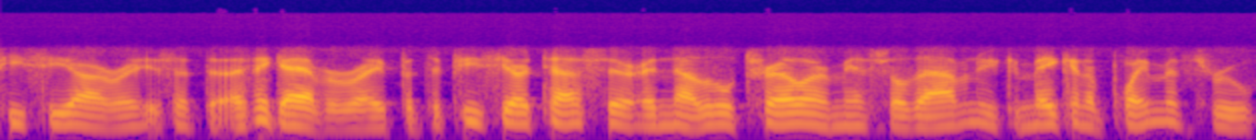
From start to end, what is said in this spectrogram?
PCR, right? Is that the, I think I have it right, but the PCR tests are in that little trailer on Mansfield Avenue. You can make an appointment through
